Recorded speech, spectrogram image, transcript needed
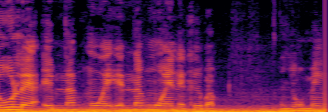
รู้เลยเอ็มนักมวยเอ็มนักมวยเนี่ยคือแบบโยมแม่ง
